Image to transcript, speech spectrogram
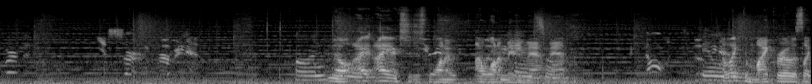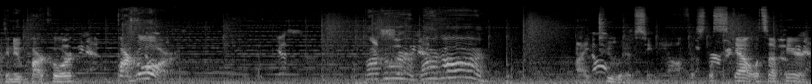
Affirmative. Yes, sir. Affirmative. On No. I, I actually just want to. I want a mini map, man. Building. I like the micro as like the new parkour. Parkour! Yes, sir. Parkour! Parkour! I too have seen The Office. Let's scout what's up here.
